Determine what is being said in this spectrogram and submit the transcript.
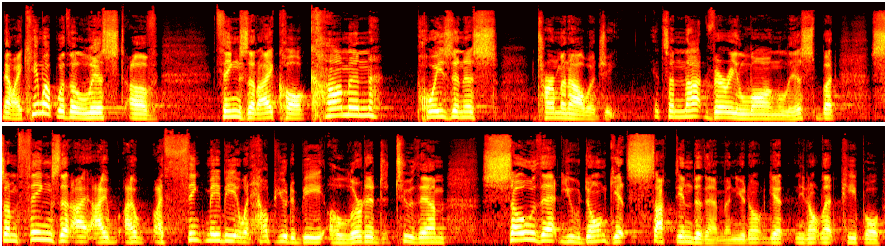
Now, I came up with a list of things that I call common poisonous terminology. It's a not very long list, but some things that I, I, I think maybe it would help you to be alerted to them so that you don't get sucked into them and you don't, get, you don't let people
